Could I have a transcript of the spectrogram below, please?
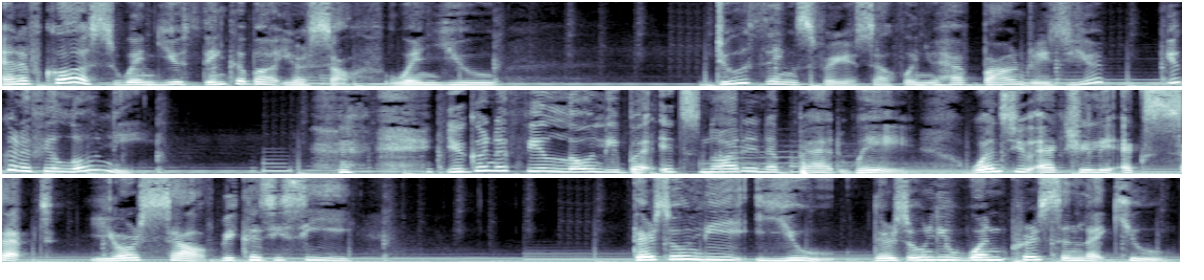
And of course when you think about yourself when you do things for yourself, when you have boundaries, you're you're gonna feel lonely. you're gonna feel lonely, but it's not in a bad way. Once you actually accept yourself, because you see, there's only you. There's only one person like you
